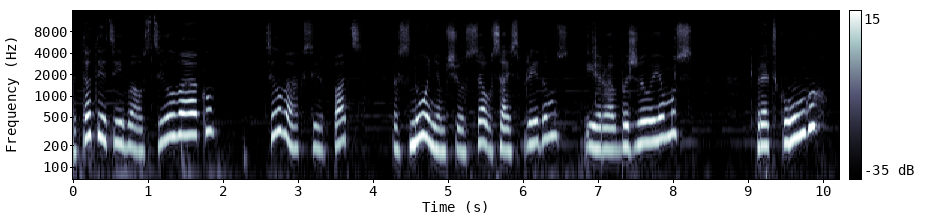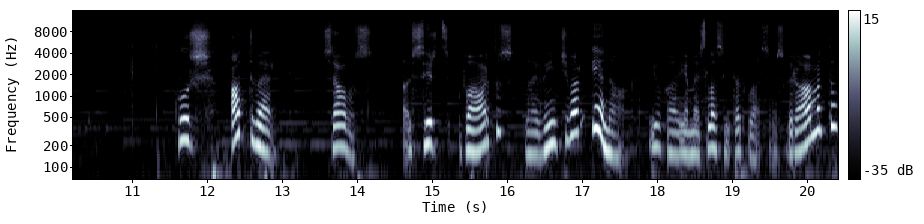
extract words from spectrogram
Bet attiecībā uz cilvēku Cilvēks ir pats, kas noņem šos savus aizspriedumus, ierobežojumus pret kungu, kurš atver savus sirds vārtus, lai viņš var ienākt. Jo, kā ja mēs lasītu atklāsmes grāmatu,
